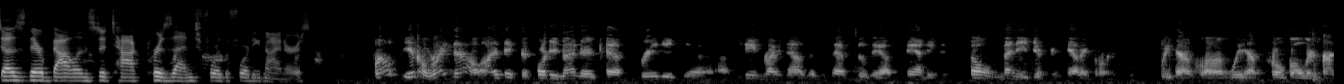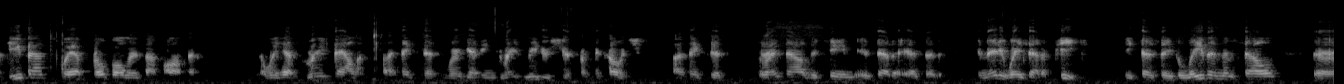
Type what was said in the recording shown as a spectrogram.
does their balanced attack present for the 49ers? Well, you know, right now, I think the 49ers have created a team right now that is absolutely outstanding in so many different categories. We have uh, we have Pro Bowlers on defense. We have Pro Bowlers on offense. We have great balance. I think that we're getting great leadership from the coach. I think that right now the team is at a, at a in many ways at a peak because they believe in themselves. Their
